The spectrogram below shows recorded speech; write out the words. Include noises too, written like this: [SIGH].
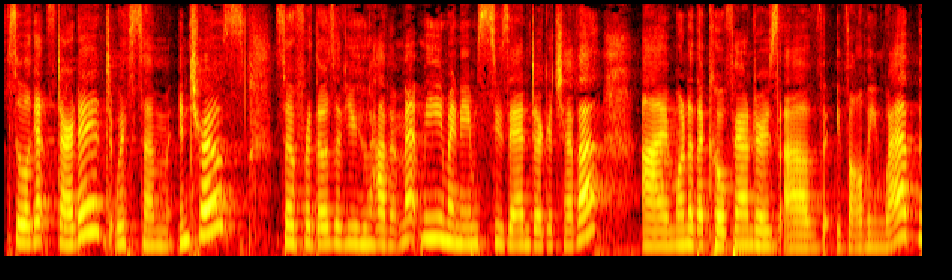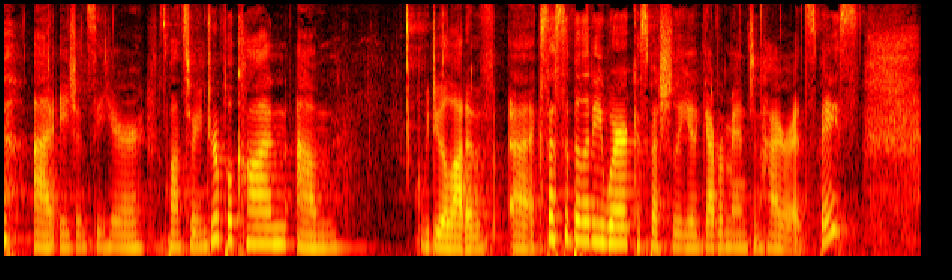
so we'll get started with some intros. So for those of you who haven't met me, my name's Suzanne Dergacheva. I'm one of the co-founders of Evolving Web, an agency here sponsoring DrupalCon. Um, we do a lot of uh, accessibility work, especially in government and higher ed space.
